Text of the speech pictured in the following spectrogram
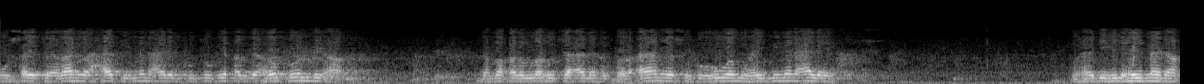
مسيطرا وحاكما على الكتب قبله كلها. كما قال الله تعالى في القرآن يصفه ومهيمنا عليه. وهذه الهيمنة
